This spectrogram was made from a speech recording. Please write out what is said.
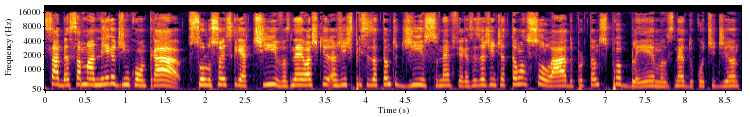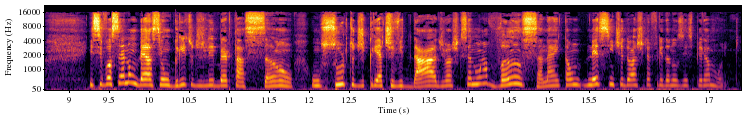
sabe, essa maneira de encontrar soluções criativas, né? Eu acho que a gente precisa tanto disso, né, Feira? Às vezes a gente é tão assolado por tantos problemas, né, do cotidiano. E se você não der, assim, um grito de libertação, um surto de criatividade, eu acho que você não avança, né? Então, nesse sentido, eu acho que a Frida nos inspira muito.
